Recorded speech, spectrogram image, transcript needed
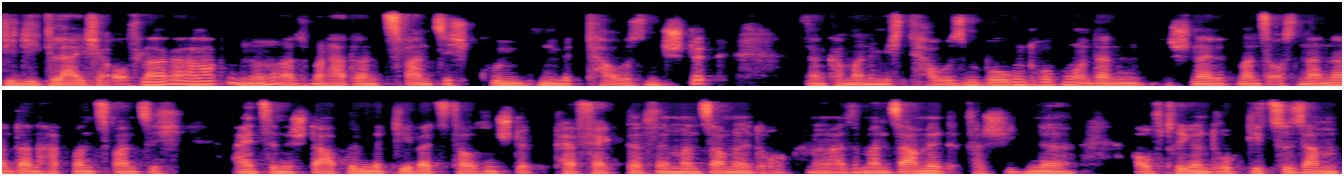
die die gleiche Auflage haben. Ne? Also man hat dann 20 Kunden mit 1000 Stück, dann kann man nämlich 1000 Bogen drucken und dann schneidet man es auseinander und dann hat man 20 einzelne Stapel mit jeweils 1000 Stück. Perfekt, das nennt man Sammeldruck. Ne? Also man sammelt verschiedene Aufträge und druckt die zusammen,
